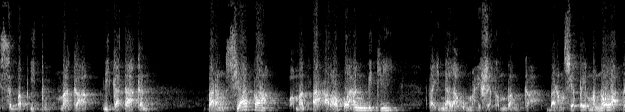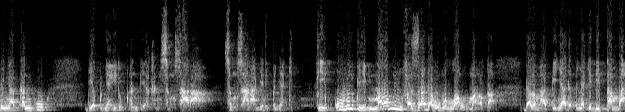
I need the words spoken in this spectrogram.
Sebab itu maka dikatakan barang siapa wamat a'raba an dzikri fa innalahu ma'isyatan bangka. Barang siapa yang menolak peringatanku, dia punya hidup nanti akan sengsara. Sengsara jadi penyakit. Fi qulubi maradun fazadahumullahu marada. Dalam hatinya ada penyakit ditambah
